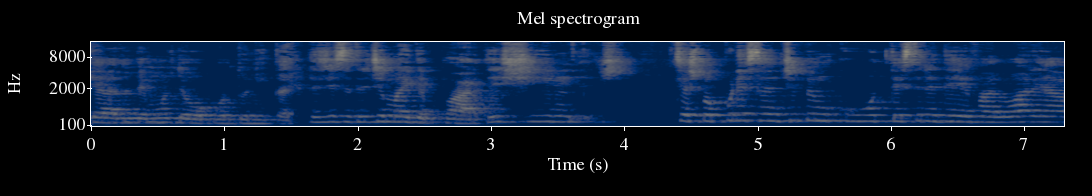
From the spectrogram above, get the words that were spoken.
chiar atât de multe oportunități. Deci să trecem mai departe și ți-aș propune să începem cu testele de evaluare a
